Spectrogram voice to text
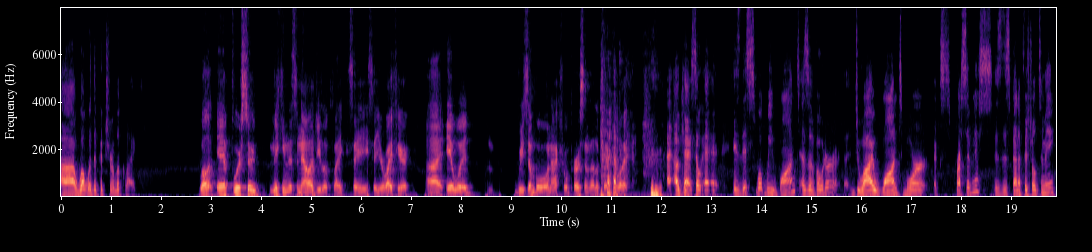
uh, what would the picture look like? Well, if we're still making this analogy look like, say, say your wife here, uh, it would resemble an actual person that looks like your wife. Uh, okay, so uh, is this what we want as a voter? Do I want more expressiveness? Is this beneficial to me?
